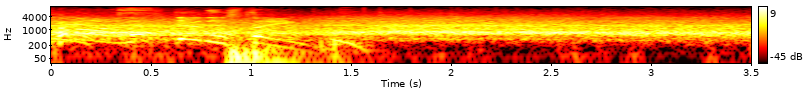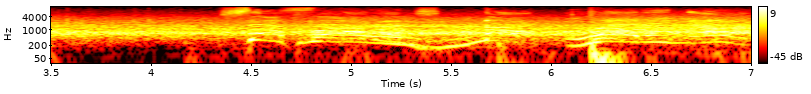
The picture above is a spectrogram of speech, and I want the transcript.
Come on, let's do this thing. Seth Rollins not letting up.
